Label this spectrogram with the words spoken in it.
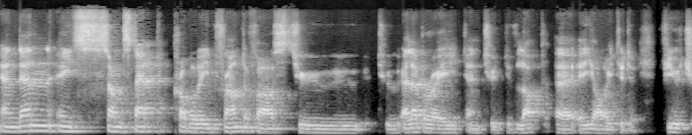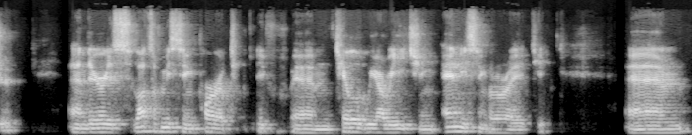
and then it's some step probably in front of us to to elaborate and to develop uh, AI to the future. And there is lots of missing part if um, till we are reaching any singularity. Um,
